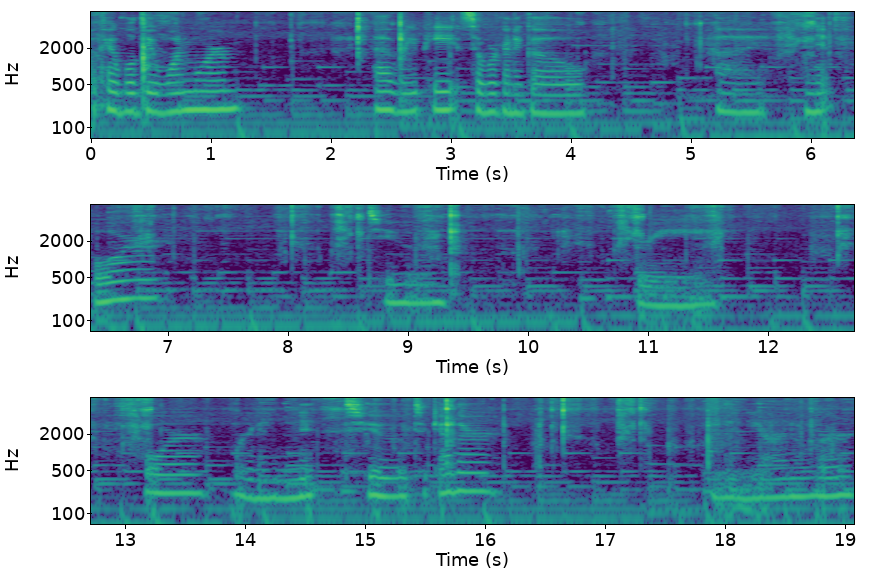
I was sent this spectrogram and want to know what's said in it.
Okay, we'll do one more uh, repeat. So we're going to go uh, knit four, two, together. And then yarn over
